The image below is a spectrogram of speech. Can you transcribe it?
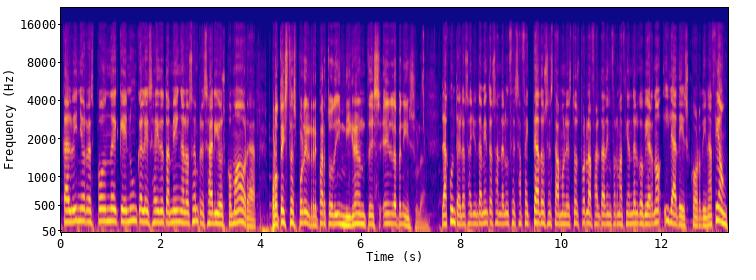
Calviño responde que nunca les ha ido tan bien a los empresarios como ahora. Protestas por el reparto de inmigrantes en la península. La Junta de los Ayuntamientos andaluces afectados está molestos por la falta de información del gobierno y la descoordinación.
